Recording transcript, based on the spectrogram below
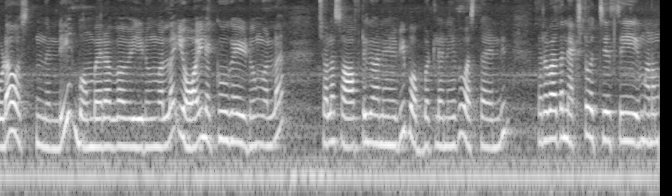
కూడా వస్తుందండి. బొంబాయి రవ్వ వేయడం వల్ల ఈ ఆయిల్ ఎక్కువగా వేయడం వల్ల చాలా సాఫ్ట్గా అనేవి బొబ్బట్లు అనేవి వస్తాయండి. తర్వాత నెక్స్ట్ వచ్చేసి మనం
